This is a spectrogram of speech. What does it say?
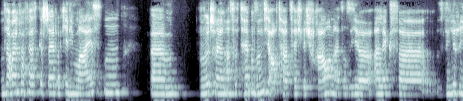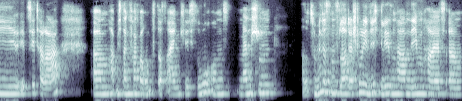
und habe einfach festgestellt, okay, die meisten ähm, virtuellen Assistenten sind ja auch tatsächlich Frauen, also siehe Alexa, Siri etc. Ähm, habe mich dann gefragt, warum ist das eigentlich so? Und Menschen, also zumindestens laut der Studien, die ich gelesen habe, nehmen halt ähm,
